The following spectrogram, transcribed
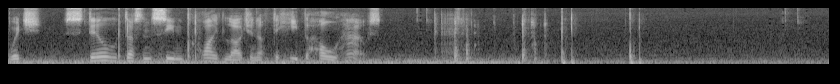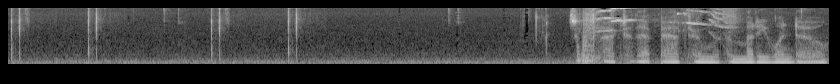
which still doesn't seem quite large enough to heat the whole house. Let's go back to that bathroom with the muddy window.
